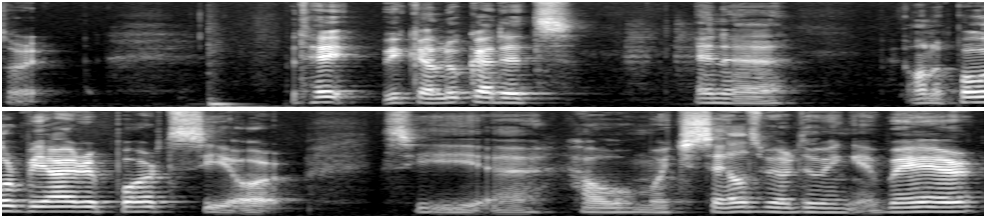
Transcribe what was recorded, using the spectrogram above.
sorry. But hey, we can look at it in a on a Power BI report, see or see uh, how much sales we are doing where,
